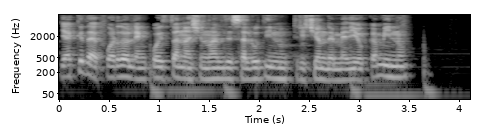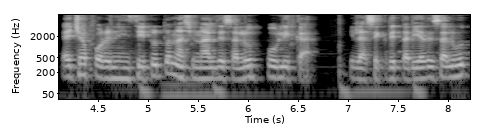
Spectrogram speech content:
ya que de acuerdo a la encuesta nacional de salud y nutrición de medio camino, hecha por el Instituto Nacional de Salud Pública y la Secretaría de Salud,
